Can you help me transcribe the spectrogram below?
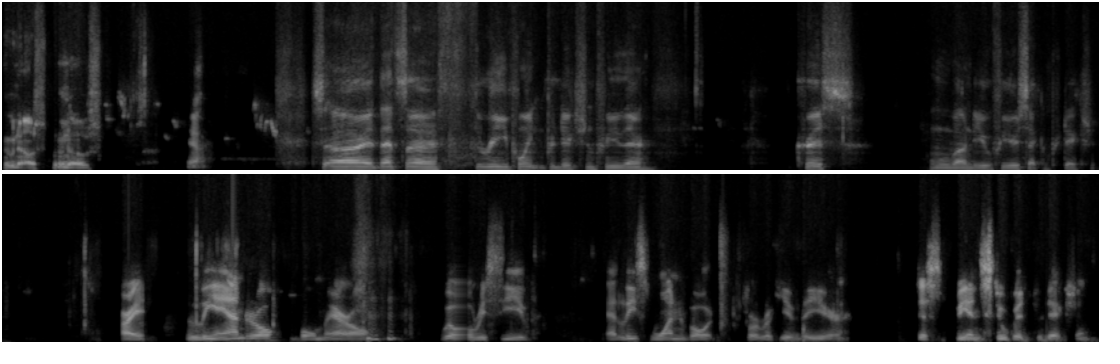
Who knows? Who knows? So, all right, that's a three point prediction for you there. Chris, we'll move on to you for your second prediction. All right, Leandro Bolmaro will receive at least one vote for Rookie of the Year. Just being stupid prediction.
